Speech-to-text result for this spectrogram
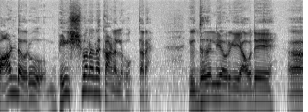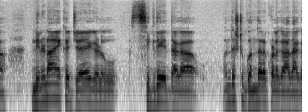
ಪಾಂಡವರು ಭೀಷ್ಮನನ್ನು ಕಾಣಲು ಹೋಗ್ತಾರೆ. ಯುದ್ಧದಲ್ಲಿ ಅವರಿಗೆ ಯಾವುದೇ ನಿರ್ಣಾಯಕ ಜಯಗಳು ಸಿಗದೇ ಇದ್ದಾಗ ಒಂದಷ್ಟು ಗೊಂದಲಕ್ಕೊಳಗಾದಾಗ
